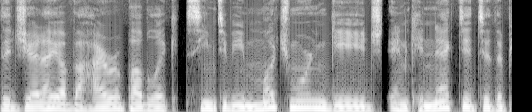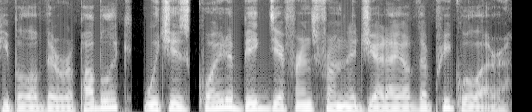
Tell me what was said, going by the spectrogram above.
The Jedi of the High Republic seem to be much more engaged and connected to the people of the Republic, which is quite a big difference from the Jedi of the prequel era.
